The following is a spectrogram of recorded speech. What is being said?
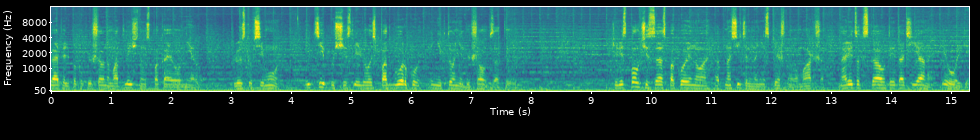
капель по капюшонам отлично успокаивал нервы. Плюс ко всему, идти посчастливилось под горку, и никто не дышал в затылок. Через полчаса спокойного, относительно неспешного марша на лицах скаута и Татьяны, и Ольги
